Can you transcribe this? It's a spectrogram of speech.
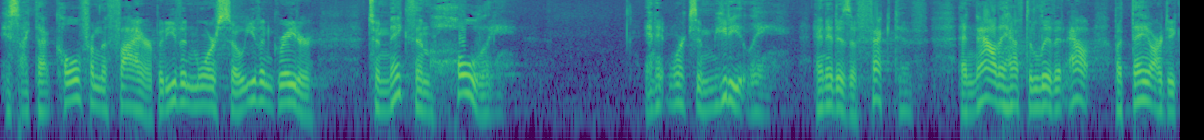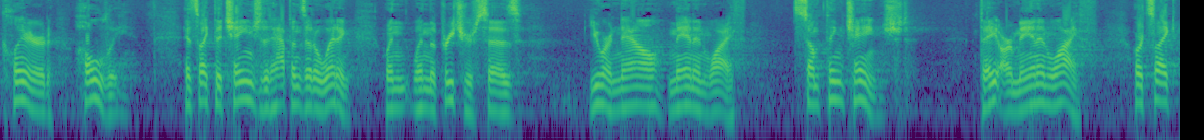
is like that coal from the fire, but even more so, even greater, to make them holy. And it works immediately, and it is effective and now they have to live it out, but they are declared holy. It's like the change that happens at a wedding when, when the preacher says, You are now man and wife. Something changed. They are man and wife. Or it's like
